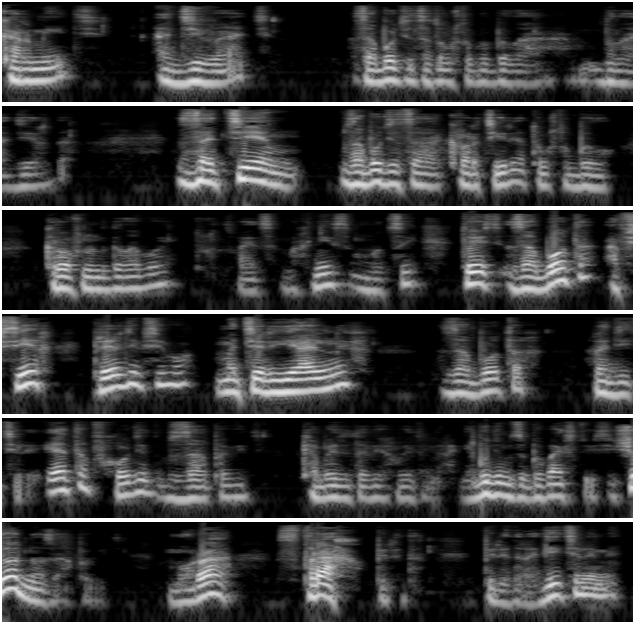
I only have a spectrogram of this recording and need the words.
кормить, одевать, заботиться о том, чтобы была, была одежда. Затем заботиться о квартире, о том, чтобы был кров над головой, называется махнис, муцы. То есть забота о всех, прежде всего, материальных заботах родителей. Это входит в заповедь Кабеду Тавих Не будем забывать, что есть еще одна заповедь. Мура, страх перед, перед родителями.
